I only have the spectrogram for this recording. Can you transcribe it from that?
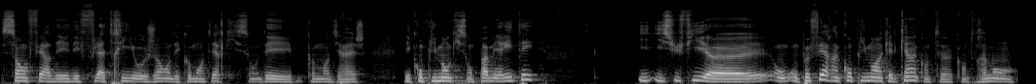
sans faire des, des, flatteries aux gens, des commentaires qui sont des comment dirais-je, des compliments qui sont pas mérités, il, suffit, euh, on, peut faire un compliment à quelqu'un quand, euh, quand vraiment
